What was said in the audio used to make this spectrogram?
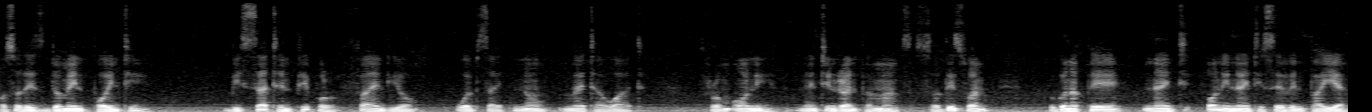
also there's domain pointing. Be certain people find your website no matter what from only 19 rand per month. So this one we're gonna pay 90 only 97 per year.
